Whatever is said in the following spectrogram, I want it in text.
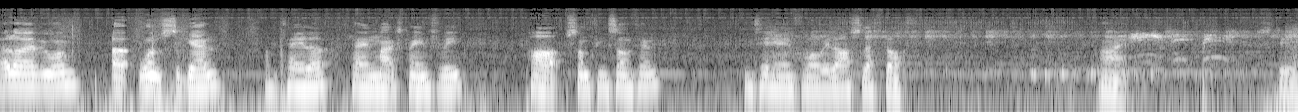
Hello everyone, uh, once again, I'm Taylor, playing Max Payne 3, part something something, continuing from where we last left off. Alright, steal.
